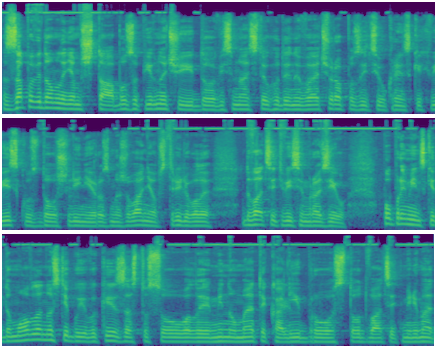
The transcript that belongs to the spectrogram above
За повідомленням штабу, з опівночі до 18 години вечора позиції українських військ уздовж лінії розмежування обстрілювали 28 разів. Попри мінські домовленості, бойовики застосовували міномети калібру 120 мм.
